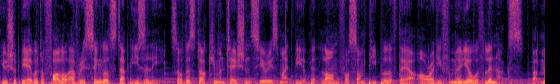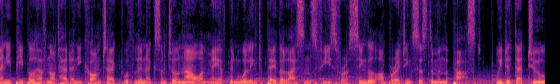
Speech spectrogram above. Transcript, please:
You should be able to follow every single step easily. So this documentation series might be a bit long for some people if they are already familiar with Linux. But many people have not had any contact with Linux until now and may have been willing to pay the license fees for a single operating operating system in the past. We did that too,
